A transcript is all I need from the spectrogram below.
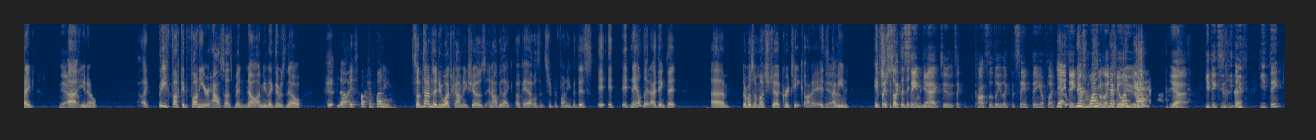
Like, yeah. uh, you know, like be fucking funnier, house husband. No, I mean like there was no. No, it's fucking funny. Sometimes I do watch comedy shows and I'll be like, okay, that wasn't super funny, but this it it, it nailed it. I think that um there wasn't much to critique on it. It's Yeah. I mean. It's, like, just it's like something the that you same gag too. It's like constantly like the same thing of like Yeah, you think there's he's one. gonna like there's kill one you. gag. Yeah, he thinks he, he, he think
